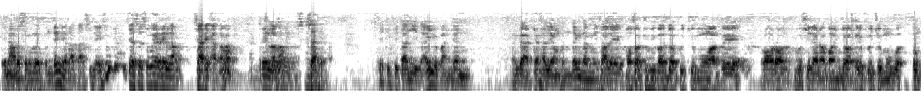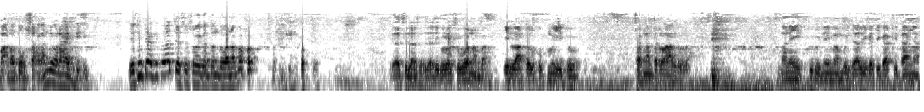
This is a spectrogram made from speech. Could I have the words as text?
Ini harus yang lebih penting ya rata sila. Itu sudah aja sesuai rela syariat apa? Rela apa? Syariat. Jadi kita nilai ya panjang enggak ada hal yang penting. Dan misalnya mosok demi konco bujumu sampai lorong bu silano konco akhirnya bujumu tumpak notosa kan ya orang etik. Ya sudah gitu aja sesuai ketentuan apa oke. Ya jelas jadi kalau suwon apa ilatul hukmi itu jangan terlalu lah. Mana guru Imam Ghazali ketika ditanya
